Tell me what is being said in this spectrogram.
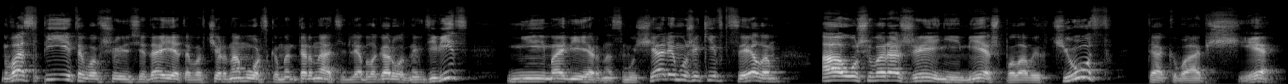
воспитывавшуюся до этого в Черноморском интернате для благородных девиц, неимоверно смущали мужики в целом, а уж выражение межполовых чувств так вообще.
